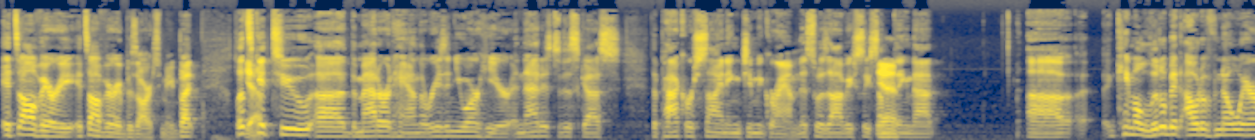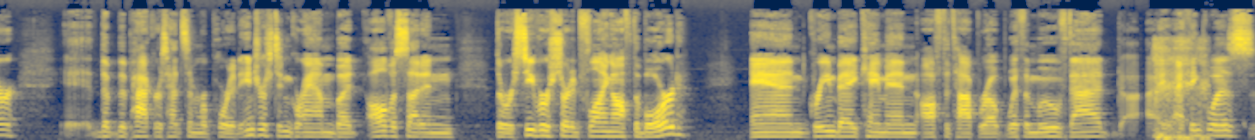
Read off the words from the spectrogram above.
It's all very it's all very bizarre to me, but let's Yeah. get to uh, the matter at hand. The reason you are here, and that is to discuss the Packers signing Jimmy Graham. This was obviously Yeah. something that uh, came a little bit out of nowhere. The, the Packers had some reported interest in Graham, but all of a sudden the receivers started flying off the board, and Green Bay came in off the top rope with a move that I, I think was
